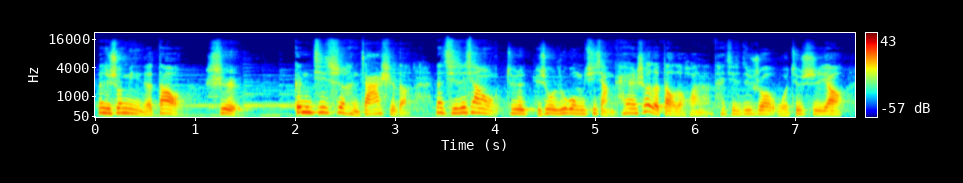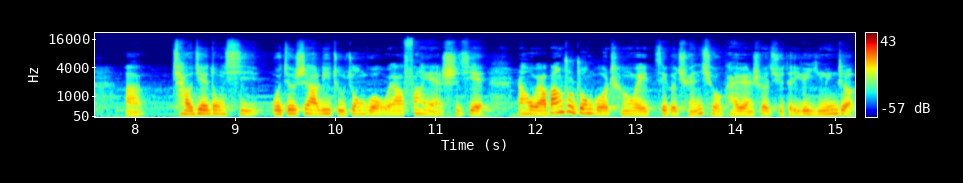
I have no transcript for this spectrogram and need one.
那就说明你的道是根基是很扎实的。那其实像就是比如说，如果我们去讲开源社的道的话呢，它其实就是说我就是要啊桥接东西，我就是要立足中国，我要放眼世界，然后我要帮助中国成为这个全球开源社区的一个引领者。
